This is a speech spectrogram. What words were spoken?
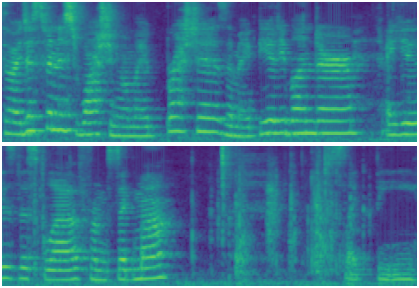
So I just finished washing all my brushes and my beauty blender. I used this glove from Sigma. It's like the,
